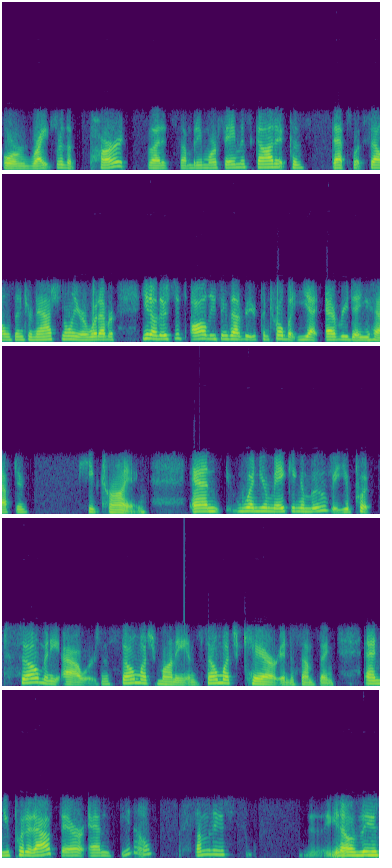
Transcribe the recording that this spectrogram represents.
or right for the part, but it's somebody more famous got it because that's what sells internationally or whatever. You know, there's just all these things out of your control, but yet every day you have to keep trying. And when you're making a movie, you put so many hours and so much money and so much care into something, and you put it out there, and you know, some of these, you know, these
